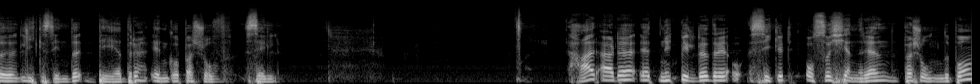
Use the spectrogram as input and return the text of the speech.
uh, likesinnede bedre enn Gorbatsjov selv. Her er det et nytt bilde dere sikkert også kjenner igjen personene på.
